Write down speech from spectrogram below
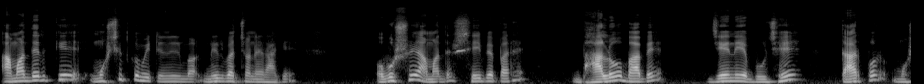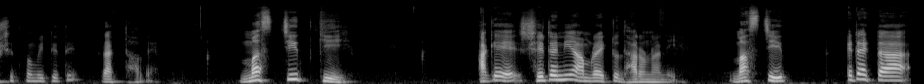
আমাদেরকে মসজিদ কমিটি নির্বা- নির্বাচনের আগে অবশ্যই আমাদের সেই ব্যাপারে ভালোভাবে জেনে বুঝে তারপর মসজিদ কমিটিতে রাখতে হবে। মসজিদ কি? আগে সেটা নিয়ে আমরা একটু ধারণা নিই। মসজিদ, এটা একটা,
